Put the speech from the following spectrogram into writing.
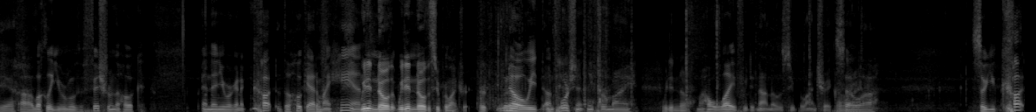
yeah. Uh, luckily, you removed the fish from the hook, and then you were going to cut the hook out of my hand. We didn't know that. We didn't know the super line trick. the- No, we unfortunately for my we didn't know. my whole life we did not know the super line trick. All so right. uh, so you cut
